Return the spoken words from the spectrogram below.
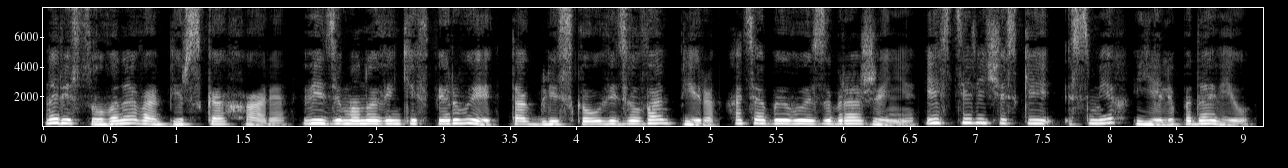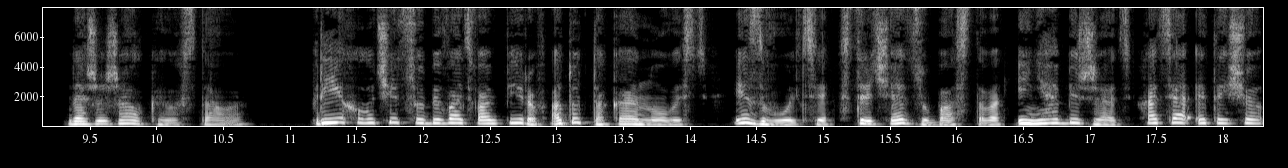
нарисованная вампирская харя. Видимо, новенький впервые так близко увидел вампира, хотя бы его изображение. Истерический смех еле подавил. Даже жалко его стало. Приехал учиться убивать вампиров, а тут такая новость. Извольте встречать Зубастого и не обижать, хотя это еще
